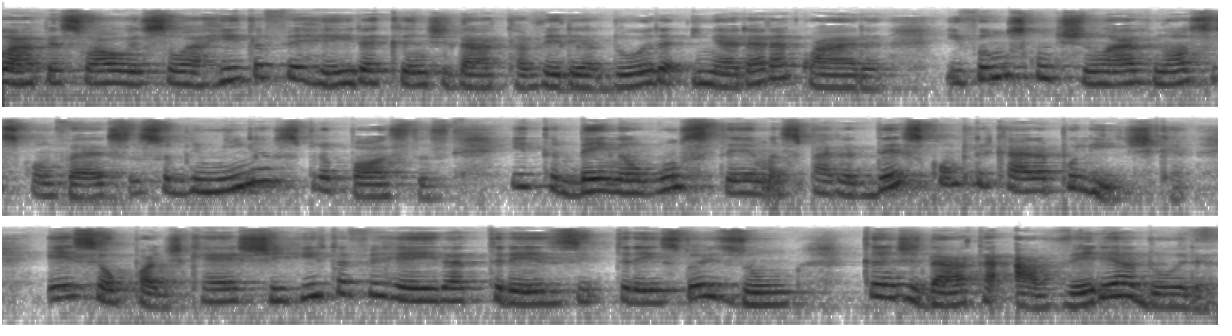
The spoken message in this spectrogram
Olá pessoal, eu sou a Rita Ferreira, candidata a vereadora em Araraquara e vamos continuar nossas conversas sobre minhas propostas e também alguns temas para descomplicar a política. Esse é o podcast Rita Ferreira 13321, candidata a vereadora.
